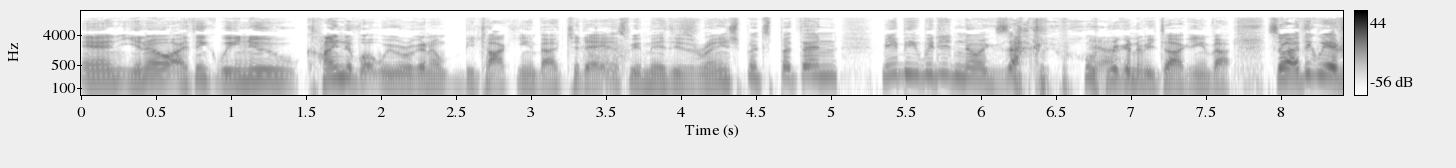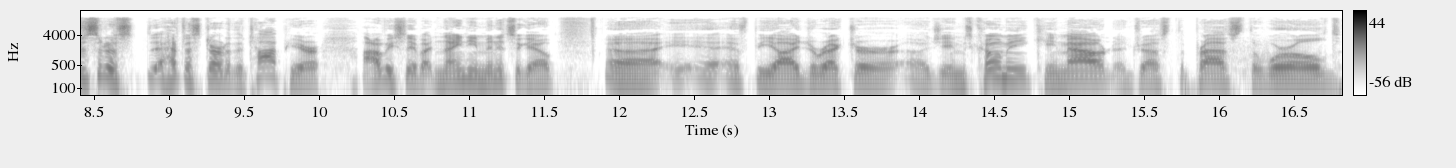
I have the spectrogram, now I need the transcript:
And, you know, I think we knew kind of what we were going to be talking about today as we made these arrangements, but then maybe we didn't know exactly what yeah. we were going to be talking about. So I think we have to sort of have to start at the top here. Obviously, about 90 minutes ago, uh, FBI Director uh, James Comey came out, addressed the press, the world,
